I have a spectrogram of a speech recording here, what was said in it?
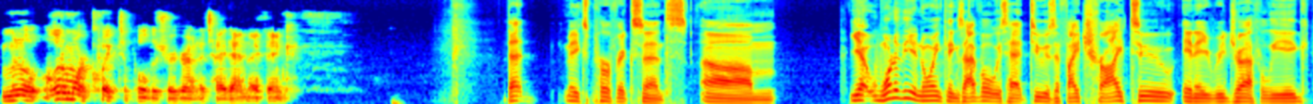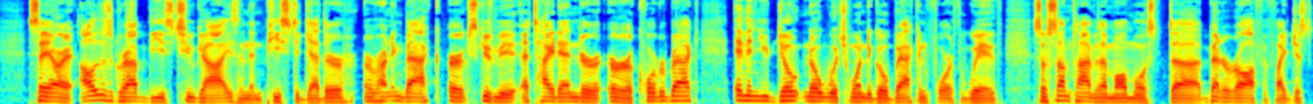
I'm a little, a little more quick to pull the trigger on a tight end. I think that makes perfect sense. Um, yeah, one of the annoying things I've always had too is if I try to in a redraft league say, all right, I'll just grab these two guys and then piece together a running back, or excuse me, a tight end or, or a quarterback, and then you don't know which one to go back and forth with. So sometimes I'm almost uh, better off if I just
